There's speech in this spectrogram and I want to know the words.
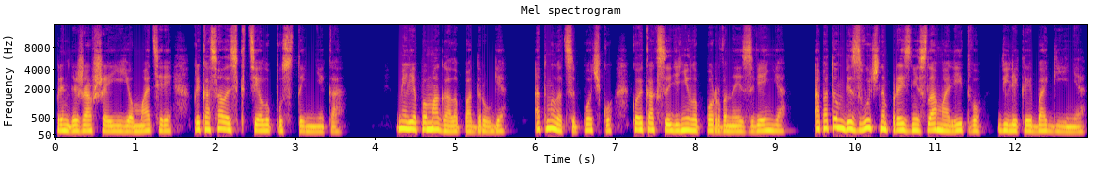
принадлежавшая ее матери, прикасалась к телу пустынника. Мелья помогала подруге, отмыла цепочку, кое-как соединила порванные звенья, а потом беззвучно произнесла молитву великой богине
